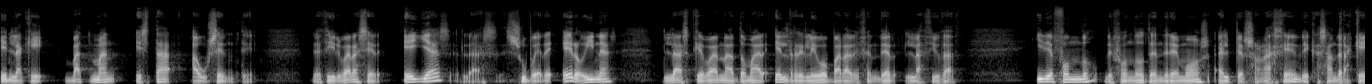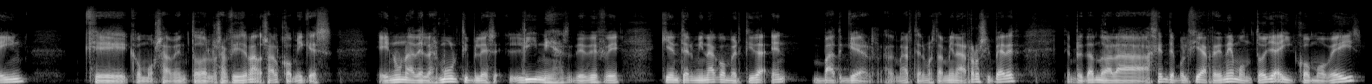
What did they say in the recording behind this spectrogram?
en la que Batman está ausente es decir van a ser ellas las superheroínas las que van a tomar el relevo para defender la ciudad y de fondo, de fondo tendremos el personaje de Cassandra Kane, que como saben todos los aficionados al cómic es en una de las múltiples líneas de DC quien termina convertida en Batgirl. Además tenemos también a Rosy Pérez interpretando a la agente policía René Montoya y como veis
